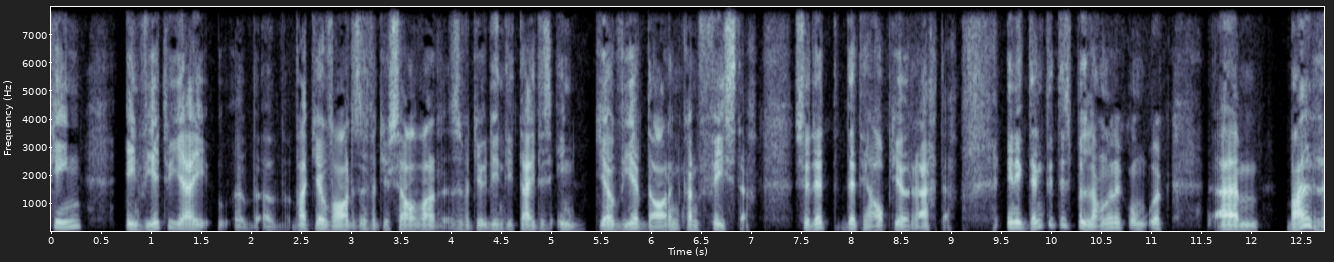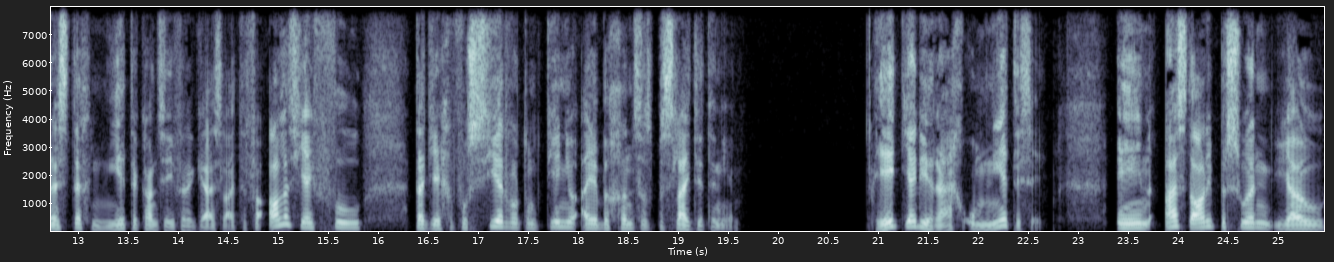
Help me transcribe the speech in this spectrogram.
ken en weet hoe jy eh, eh, wat jou waardes is, wat jou selfwaarde is, wat jou identiteit is en jou weer daarin kan vestig. So dit dit help jou regtig. En ek dink dit is belangrik om ook ehm um, baie rustig nee te kan sê vir 'n gaslighter. Veral as jy voel dat jy geforseer word om teen jou eie beginsels besluite te neem. Het jy die reg om nee te sê? En as daardie persoon jou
